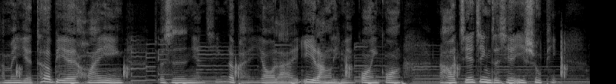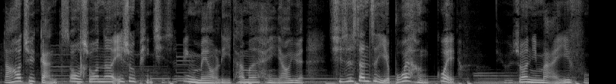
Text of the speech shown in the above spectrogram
他们也特别欢迎就是年轻的朋友来艺廊里面逛一逛，然后接近这些艺术品。然后去感受说呢，艺术品其实并没有离他们很遥远，其实甚至也不会很贵。比如说你买一幅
